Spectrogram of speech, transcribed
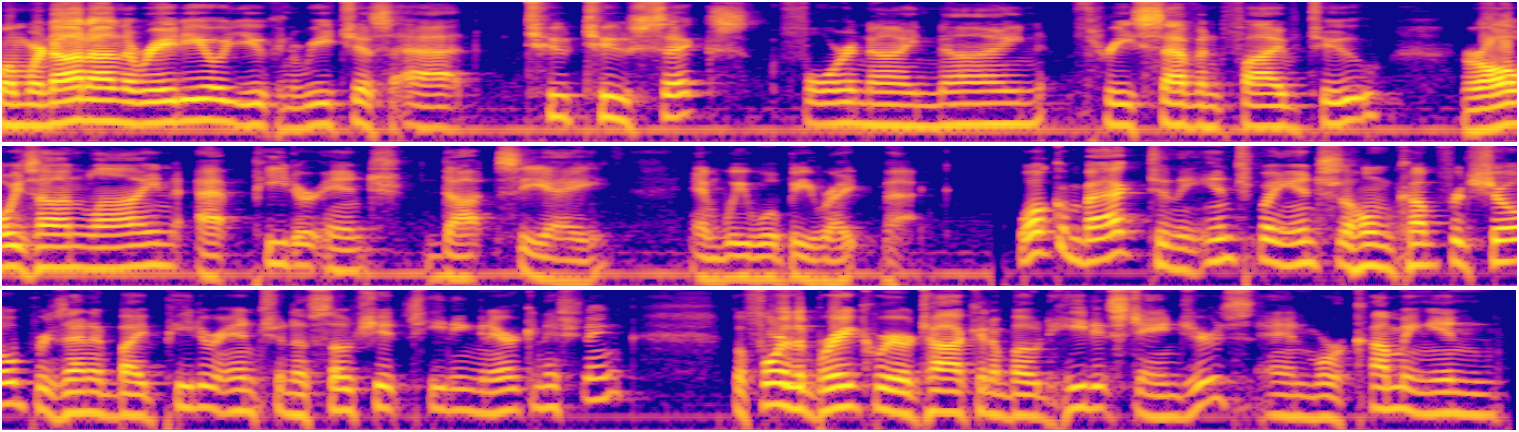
When we're not on the radio, you can reach us at 226 499 3752 or always online at peterinch.ca, and we will be right back. Welcome back to the Inch by Inch the Home Comfort Show presented by Peter Inch and Associates Heating and Air Conditioning. Before the break, we were talking about heat exchangers, and we're coming in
